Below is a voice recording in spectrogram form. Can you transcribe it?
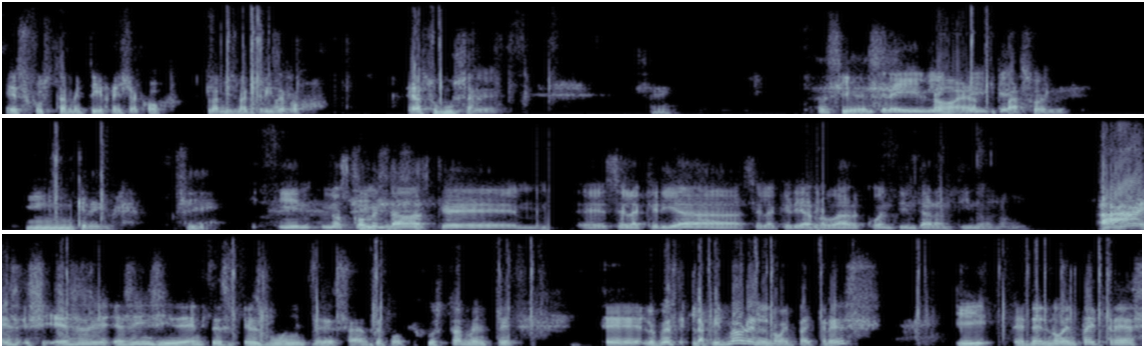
es justamente Irene Jacob, la misma actriz de rojo. Era su musa. Sí. Así es. Increíble. No, increíble. pasó el... Increíble, sí. Y nos comentabas que eh, se, la quería, se la quería robar Quentin Tarantino, ¿no? Ah, ese, incidente es, muy interesante porque justamente eh, la filmaron en el 93 y en el 93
